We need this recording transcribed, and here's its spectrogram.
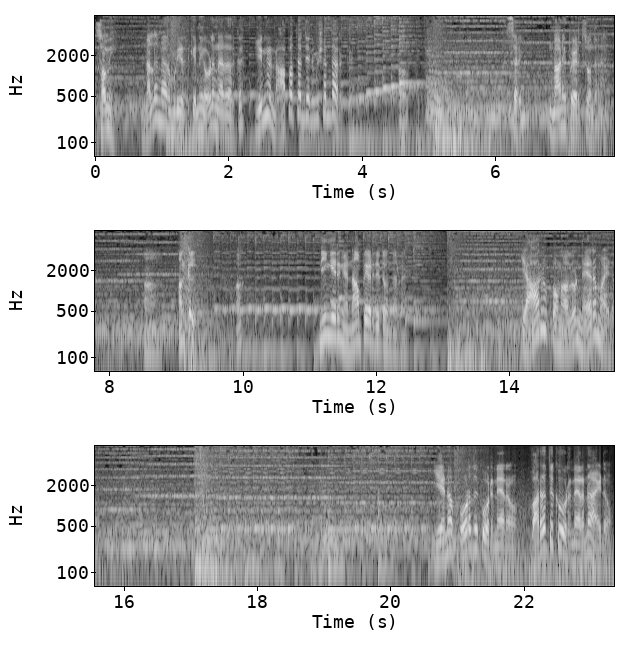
சாமி. நல்ல நேரம் முடியறதுக்கு இன்னும் எவ்வளவு நேரம் இருக்கு? இன்னும் நாற்பத்தஞ்சு நிமிஷம் தான் இருக்கு. சரி நானே போய் எடுத்துட்டு வந்துடுறேன். ஆ, அங்கிள். ஆ? நீங்க இருங்க நான் போய் எடுத்துட்டு வந்துடுறேன். யாரு போனாலும் நேரம் ஆயிடும் ஏன்னா போறதுக்கு ஒரு நேரம் வர்றதுக்கு ஒரு நேரம்னு ஆயிடும்.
